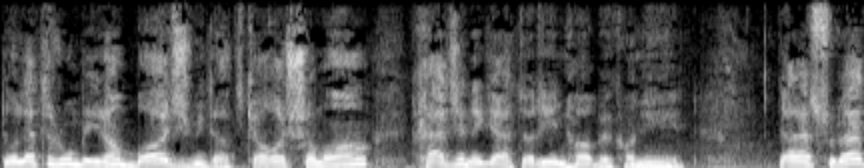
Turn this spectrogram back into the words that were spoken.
دولت روم به ایران باج می‌داد که آقا شما خرج نگهداری اینها بکنید. در صورت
